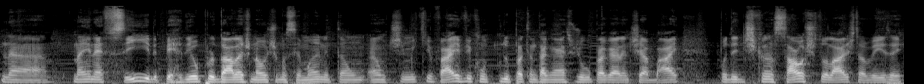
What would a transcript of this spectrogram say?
na, na NFC, ele perdeu pro Dallas na última semana, então é um time que vai vir com tudo para tentar ganhar esse jogo para garantir a bye, poder descansar os titulares talvez aí.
